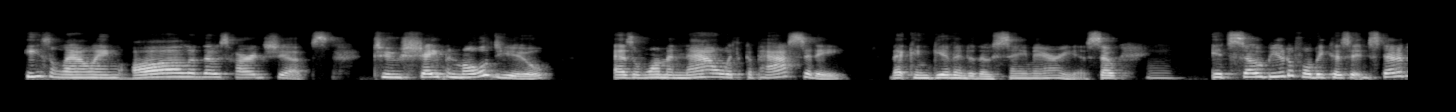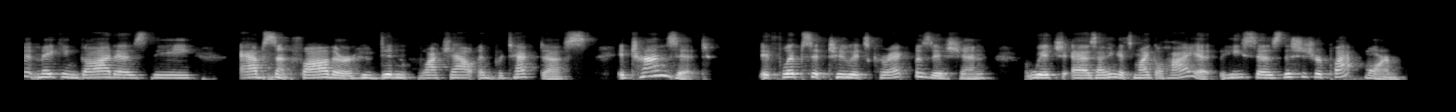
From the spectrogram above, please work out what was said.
He's allowing all of those hardships to shape and mold you as a woman now with capacity that can give into those same areas. So mm. it's so beautiful because instead of it making God as the absent father who didn't watch out and protect us, it turns it, it flips it to its correct position, which, as I think it's Michael Hyatt, he says, This is your platform.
